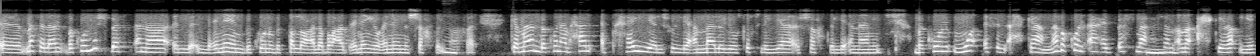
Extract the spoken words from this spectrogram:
آه مثلا بكون مش بس أنا العينين بيكونوا بيطلعوا على بعض عيني وعينين الشخص الآخر. كمان بكون عم حال أتخيل شو اللي عماله يوصف لي إياه الشخص اللي أمامي. بكون موقف الأحكام ما بكون قاعد بسمع عشان أنا أحكي رأيي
